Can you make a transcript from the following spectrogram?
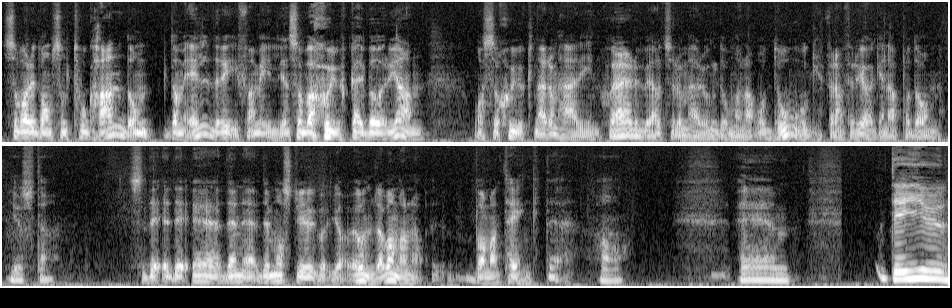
så var det de som tog hand om de äldre i familjen som var sjuka i början. Och så sjuknade de här in själv, alltså de här ungdomarna och dog framför ögonen på dem. just det. Så det, det, är, den är, det måste ju, jag undrar vad man, vad man tänkte. Ja. Ehm, det är ju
